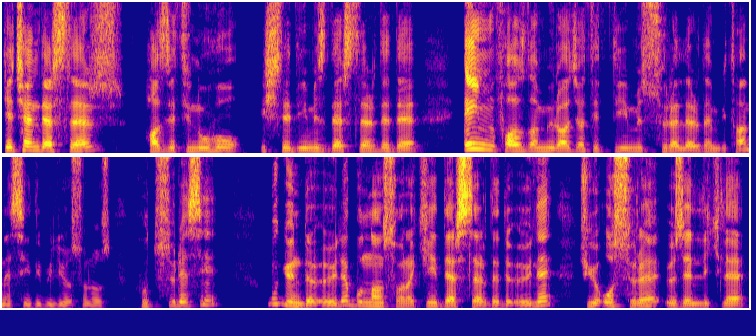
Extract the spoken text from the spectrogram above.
Geçen dersler Hazreti Nuh'u işlediğimiz derslerde de en fazla müracaat ettiğimiz sürelerden bir tanesiydi biliyorsunuz. Hud suresi bugün de öyle bundan sonraki derslerde de öyle. Çünkü o süre özellikle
